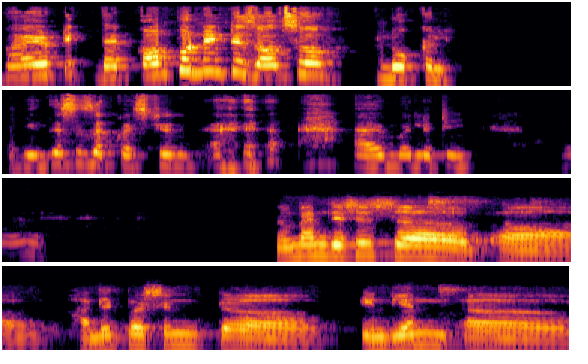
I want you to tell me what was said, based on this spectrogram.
biotic, that component is also local. I mean, this is a question I'm a little. Uh, No, ma'am, this is uh, uh, 100% uh, Indian uh,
